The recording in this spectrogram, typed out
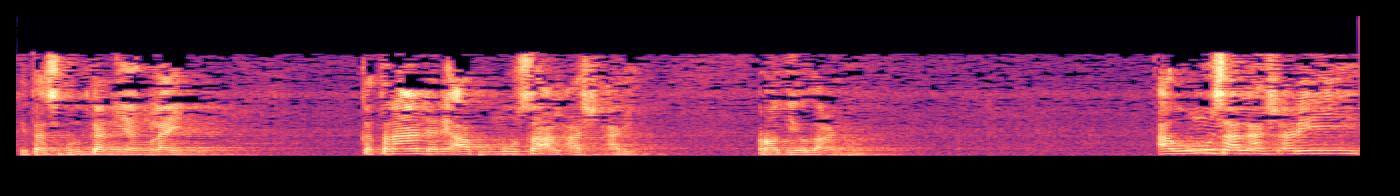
Kita sebutkan yang lain. Keterangan dari Abu Musa al Ashari radhiyallahu anhu. Abu Musa al Ashari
